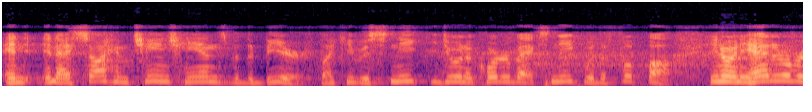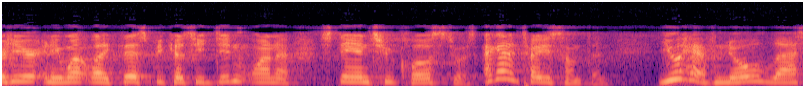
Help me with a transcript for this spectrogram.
and, and I saw him change hands with the beer, like he was sneak doing a quarterback sneak with the football, you know, and he had it over here, and he went like this because he didn't want to stand too close to us. I got to tell you something. You have no less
